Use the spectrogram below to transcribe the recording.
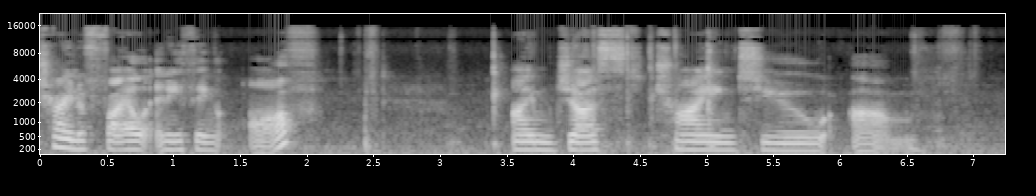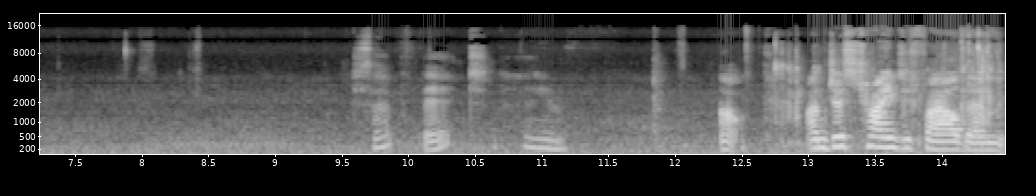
trying to file anything off. I'm just trying to, um, does that fit? Oh, I'm just trying to file them,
